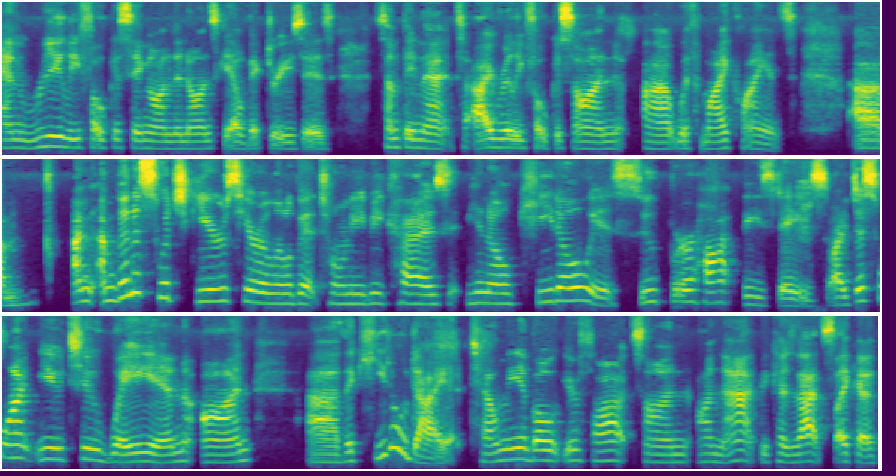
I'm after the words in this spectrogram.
and really focusing on the non-scale victories is something that I really focus on uh, with my clients. Um, I'm I'm going to switch gears here a little bit, Tony, because you know keto is super hot these days. So I just want you to weigh in on. Uh, the keto diet. Tell me about your thoughts on on that because that's like a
